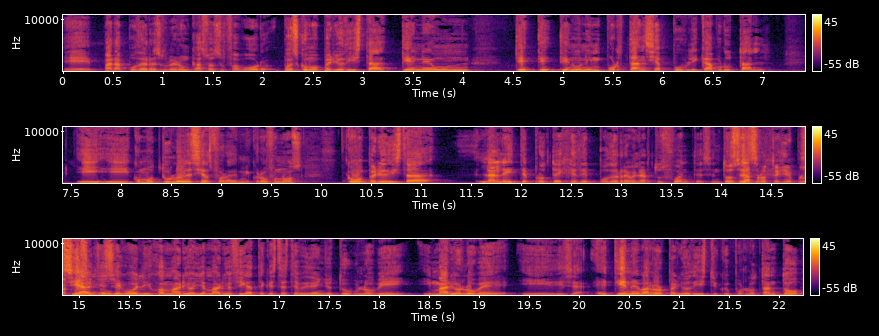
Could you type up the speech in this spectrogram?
eh, para poder resolver un caso a su favor, pues como periodista tiene un ti- ti- tiene una importancia pública brutal. Y, y como tú lo decías fuera de micrófonos, como periodista la ley te protege de poder revelar tus fuentes. Entonces, si alguien llegó y le dijo a Mario, oye Mario, fíjate que está este video en YouTube, lo vi, y Mario lo ve y dice, "Eh, tiene valor periodístico y por lo tanto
